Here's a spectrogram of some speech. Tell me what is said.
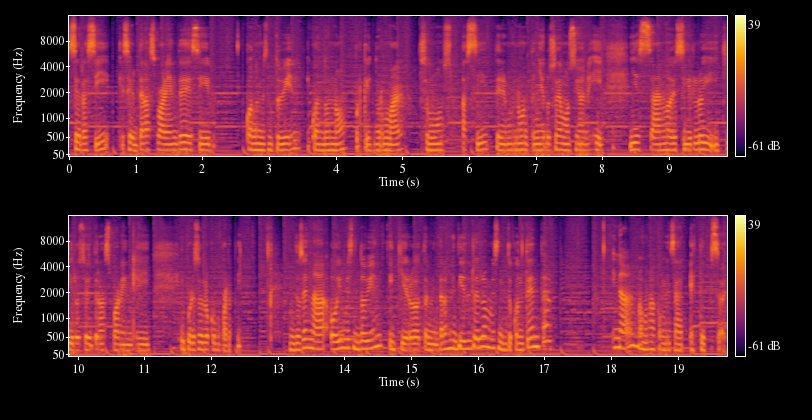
ser así, ser transparente, decir cuando me siento bien y cuando no, porque es normal, somos así, tenemos una montaña rusa de emociones y, y es sano decirlo y, quiero ser transparente y, y por eso lo compartí. Entonces nada, hoy me siento bien y quiero también transmitirlo, me siento contenta. Y nada, vamos a comenzar este episodio.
